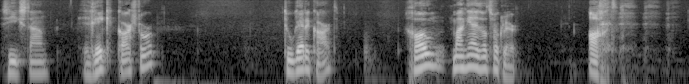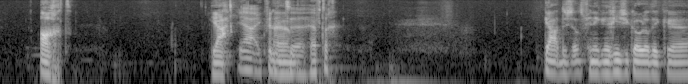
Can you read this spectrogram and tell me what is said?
zie ik staan Rick Karstorp. To get a card. Gewoon, maakt niet uit wat voor kleur. Acht. Acht. Ja. Ja, ik vind het uh, heftig. Ja, dus dat vind ik een risico dat ik, uh,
